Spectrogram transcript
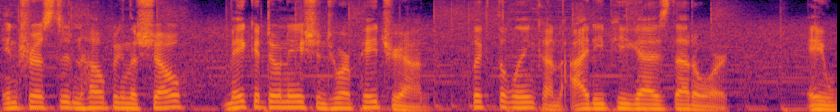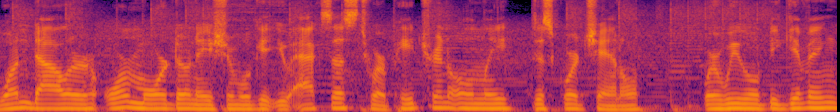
Interested in helping the show? Make a donation to our Patreon. Click the link on idpguys.org. A $1 or more donation will get you access to our patron only Discord channel, where we will be giving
